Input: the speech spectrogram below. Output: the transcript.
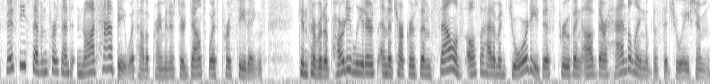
57% not happy with how the Prime Minister dealt with proceedings. Conservative Party leaders and the truckers themselves also had a majority disproving of their handling of the situation.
